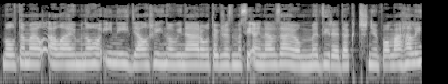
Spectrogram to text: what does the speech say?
Bol tam ale aj mnoho iných ďalších novinárov, takže sme si aj navzájom medziredakčne pomáhali.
